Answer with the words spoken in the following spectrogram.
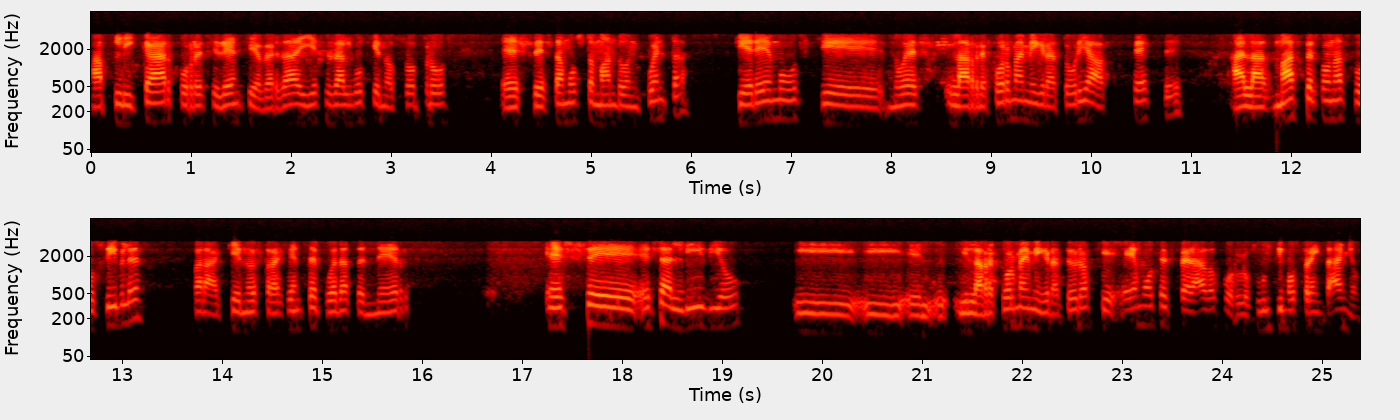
aplicar por residencia, ¿verdad? Y eso es algo que nosotros este, estamos tomando en cuenta. Queremos que es, la reforma migratoria afecte a las más personas posibles para que nuestra gente pueda tener ese ese alivio y, y, el- y la reforma inmigratoria que hemos esperado por los últimos 30 años.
